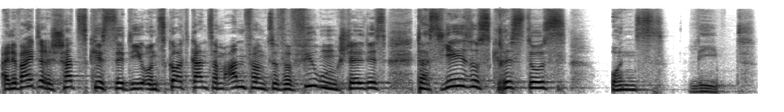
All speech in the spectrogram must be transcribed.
Eine weitere Schatzkiste, die uns Gott ganz am Anfang zur Verfügung stellt, ist, dass Jesus Christus uns liebt.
